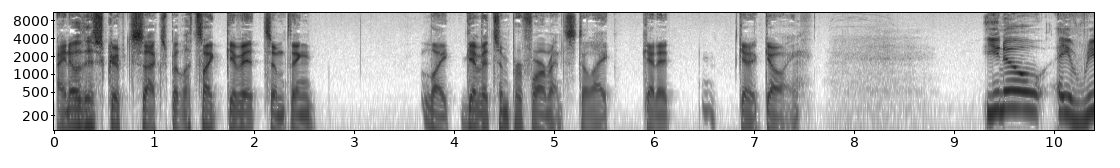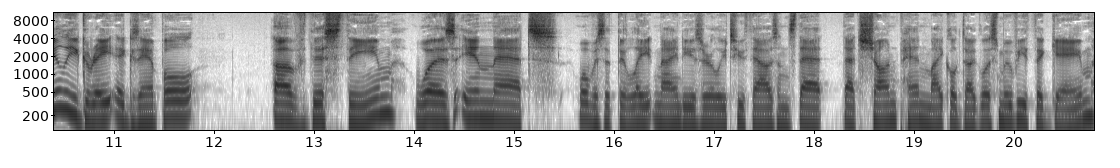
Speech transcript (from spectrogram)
I know this script sucks, but let's like give it something like give it some performance to like get it get it going. You know, a really great example of this theme was in that what was it, the late '90s, early 2000s that that Sean Penn, Michael Douglas movie, The Game.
